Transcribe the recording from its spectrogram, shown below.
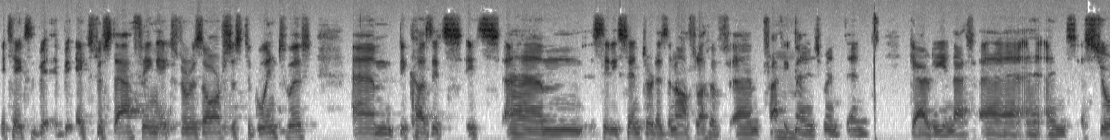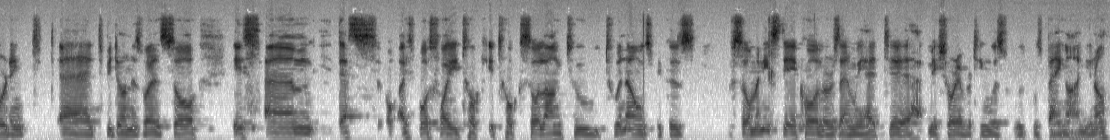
It takes a bit, a bit, extra staffing, extra resources to go into it, um, because it's it's um, city centre. There's an awful lot of um, traffic mm. management and Gardaí and that, uh, and stewarding uh, to be done as well. So it's um, that's I suppose why it took it took so long to to announce because so many stakeholders and we had to make sure everything was was bang on, you know.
